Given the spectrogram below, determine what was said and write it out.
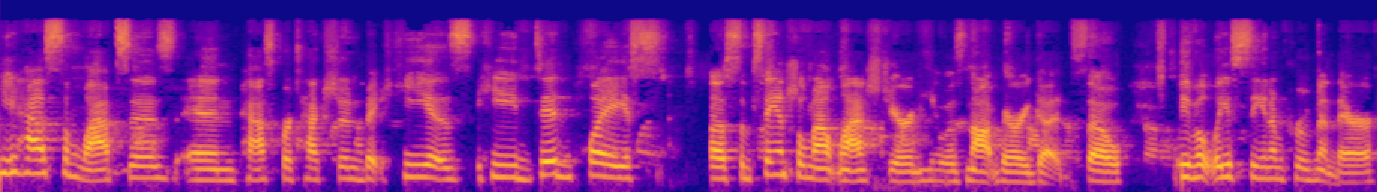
he has some lapses in pass protection, but he is he did play a substantial amount last year, and he was not very good. So we've at least seen improvement there.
